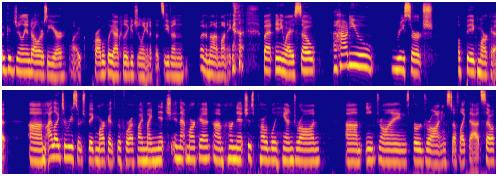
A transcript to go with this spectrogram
a gajillion dollars a year, like probably actually a gajillion if it's even an amount of money. but anyway, so how do you research a big market? Um, I like to research big markets before I find my niche in that market. Um, her niche is probably hand drawn, um, ink drawings, bird drawings, stuff like that. So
